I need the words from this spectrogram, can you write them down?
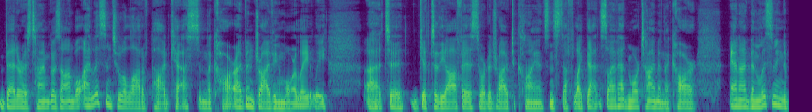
better as time goes on. Well, I listen to a lot of podcasts in the car. I've been driving more lately. Uh, to get to the office or to drive to clients and stuff like that. So I've had more time in the car and I've been listening to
